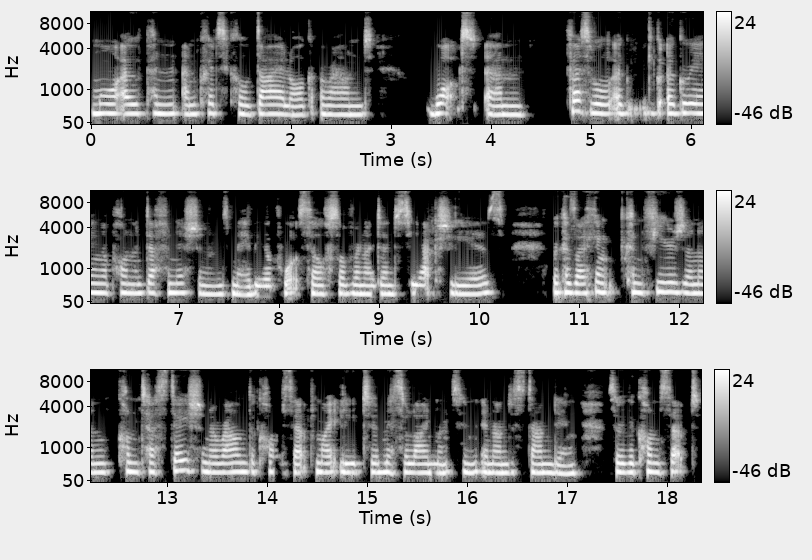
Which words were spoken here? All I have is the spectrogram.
more open and critical dialogue around what. Um, first of all, ag- agreeing upon definitions maybe of what self sovereign identity actually is, because I think confusion and contestation around the concept might lead to misalignments in, in understanding. So the concept,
